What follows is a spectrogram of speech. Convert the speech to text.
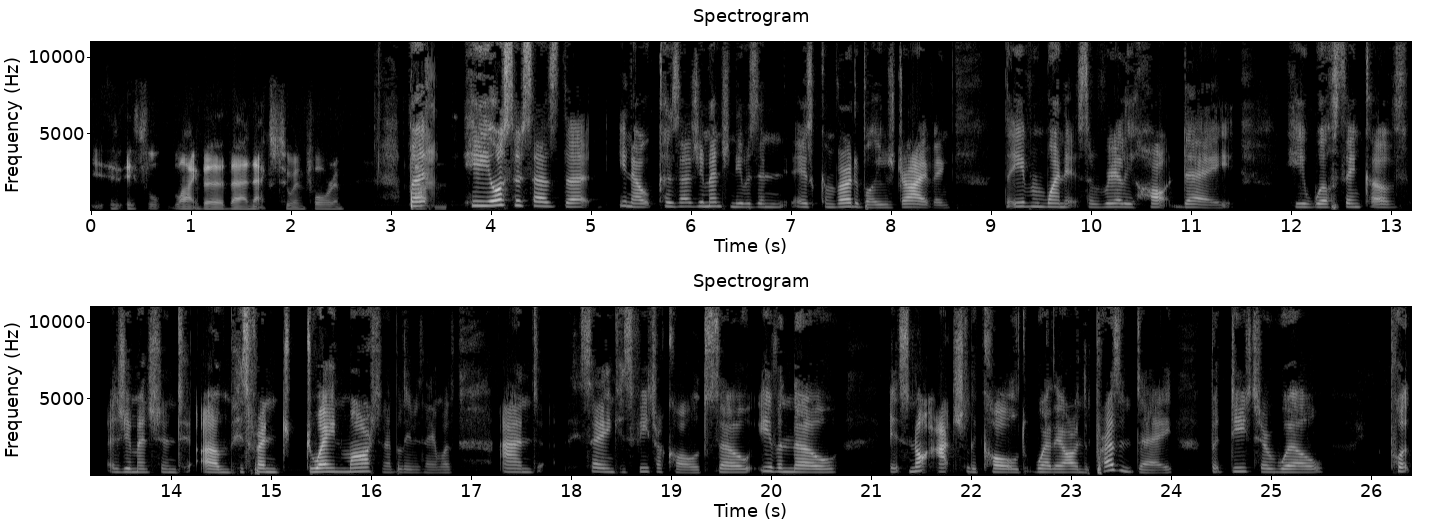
it's like they're there next to him for him. But um, he also says that you know, because as you mentioned, he was in his convertible, he was driving. That even when it's a really hot day, he will think of as you mentioned, um, his friend Duane Martin, I believe his name was, and saying his feet are cold. So even though it's not actually cold where they are in the present day, but Dieter will put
